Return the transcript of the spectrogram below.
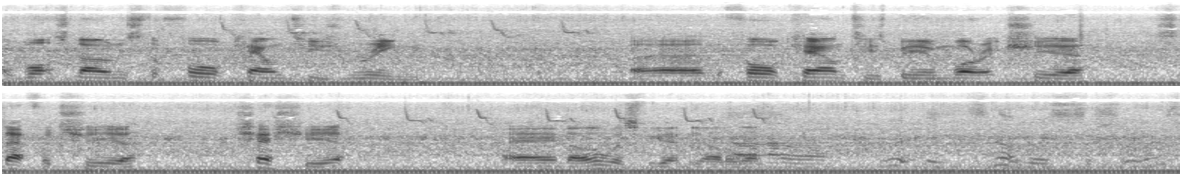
of what's known as the Four Counties Ring. Uh, the four counties being Warwickshire, Staffordshire, Cheshire, and I always forget the other one. Oh, it's not Worcestershire, is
